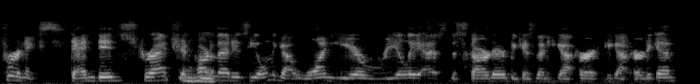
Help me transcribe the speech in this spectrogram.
for an extended stretch, and mm-hmm. part of that is he only got one year really as the starter because then he got hurt. He got hurt again.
